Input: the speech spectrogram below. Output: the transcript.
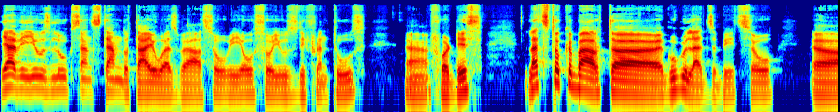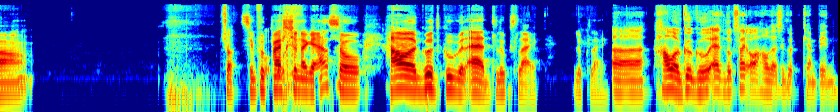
Yeah, we use Loox and Stamped.io as well. So we also use different tools uh, for this. Let's talk about uh, Google Ads a bit. So, uh, Sure. simple W- w- question again. So, how a good Google ad looks like? Look like Uh how a good Google ad looks like or how does a good campaign?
